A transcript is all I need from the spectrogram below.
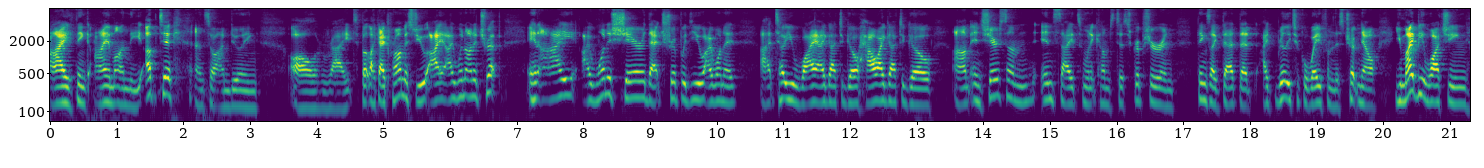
I think I am on the uptick, and so I'm doing all right. But like I promised you, I, I went on a trip, and I I want to share that trip with you. I want to uh, tell you why I got to go, how I got to go, um, and share some insights when it comes to scripture and things like that that I really took away from this trip. Now, you might be watching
